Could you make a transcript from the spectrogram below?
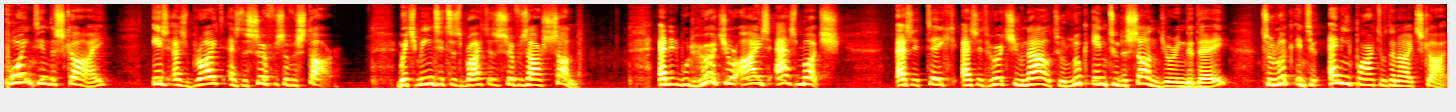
point in the sky is as bright as the surface of a star, which means it's as bright as the surface of our sun. And it would hurt your eyes as much as it take as it hurts you now to look into the sun during the day, to look into any part of the night sky.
